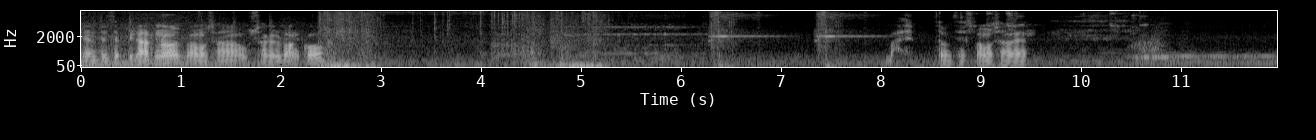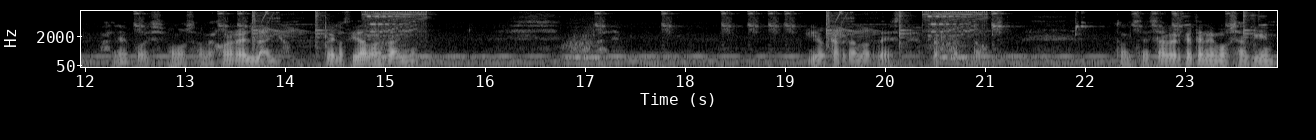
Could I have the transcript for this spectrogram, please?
Antes de pirarnos, vamos a usar el banco. Vale, entonces vamos a ver. Vale, pues vamos a mejorar el daño. Velocidad más daño. Y el cargador de este. Perfecto. Entonces, a ver qué tenemos aquí.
